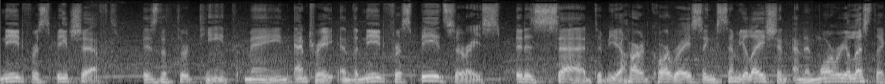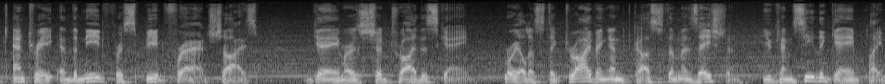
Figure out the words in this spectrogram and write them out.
Need for Speed Shift is the 13th main entry in the Need for Speed series. It is said to be a hardcore racing simulation and a more realistic entry in the Need for Speed franchise. Gamers should try this game. Realistic driving and customization, you can see the gameplay.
